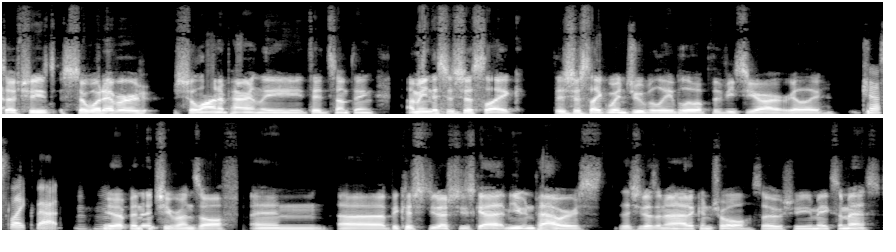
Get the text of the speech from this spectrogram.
Yeah. So she's so whatever Shallan apparently did something. I mean, this is just like this is just like when Jubilee blew up the VCR, really. Just like that. Mhm. Yep, and then she runs off, and uh, because you know she's got mutant powers that she doesn't know how to control, so she makes a mess.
